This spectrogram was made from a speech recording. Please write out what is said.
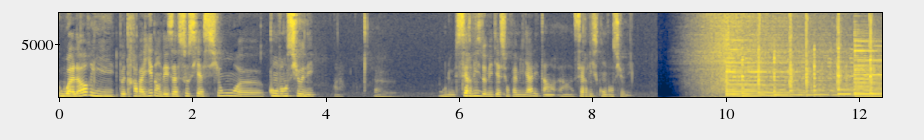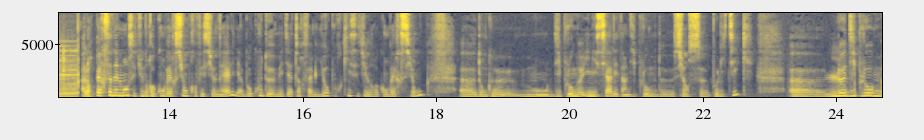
ou alors il peut travailler dans des associations conventionnées, où le service de médiation familiale est un service conventionné. Alors personnellement, c'est une reconversion professionnelle. Il y a beaucoup de médiateurs familiaux pour qui c'est une reconversion. Euh, donc euh, mon diplôme initial est un diplôme de sciences politiques. Euh, le diplôme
